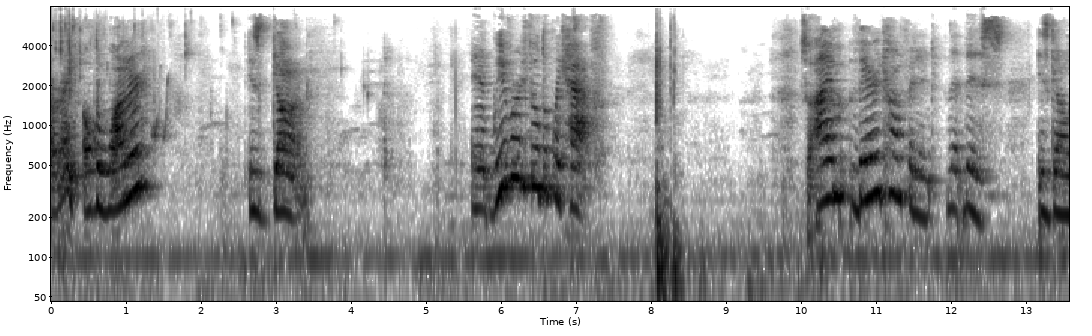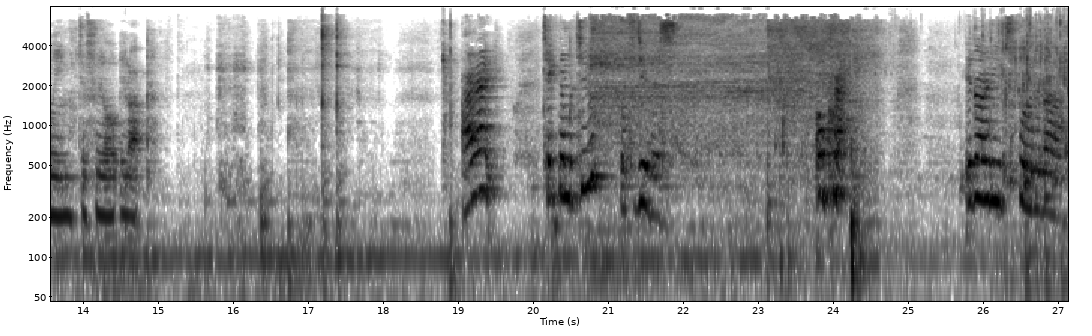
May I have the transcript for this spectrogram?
All right, all the water is gone. And we've already filled up like half. So I'm very confident that this is going to fill it up. All right, take number two, let's do this. Oh crap. It already exploded uh, off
